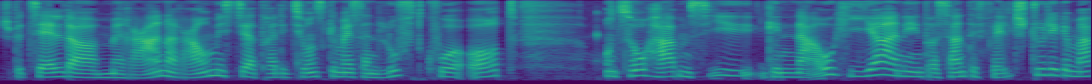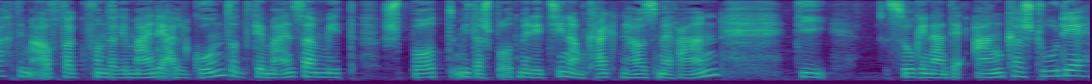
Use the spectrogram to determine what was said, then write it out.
Speziell der Meraner Raum ist ja traditionsgemäß ein Luftkurort. Und so haben Sie genau hier eine interessante Feldstudie gemacht im Auftrag von der Gemeinde Algund und gemeinsam mit, Sport, mit der Sportmedizin am Krankenhaus Meran die sogenannte Anker-Studie,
